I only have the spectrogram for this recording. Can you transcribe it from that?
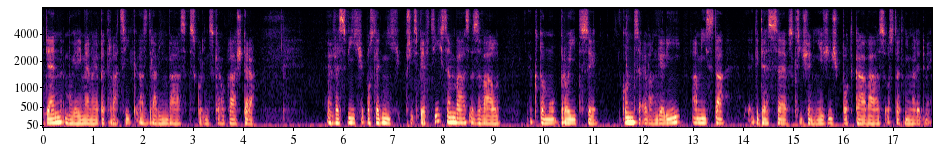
den, moje jméno je Petr Vacík a zdravím vás z Kolínského kláštera. Ve svých posledních příspěvcích jsem vás zval k tomu projít si konce evangelií a místa, kde se vzkříšený Ježíš potkává s ostatními lidmi. E,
